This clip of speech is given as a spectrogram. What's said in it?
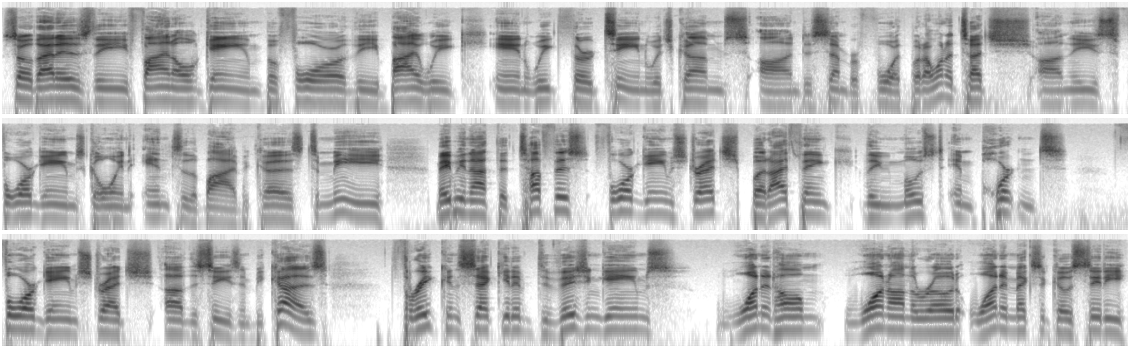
So that is the final game before the bye week in Week 13, which comes on December 4th. But I want to touch on these four games going into the bye because to me, maybe not the toughest four game stretch, but I think the most important four game stretch of the season because three consecutive division games, one at home, one on the road, one in Mexico City,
